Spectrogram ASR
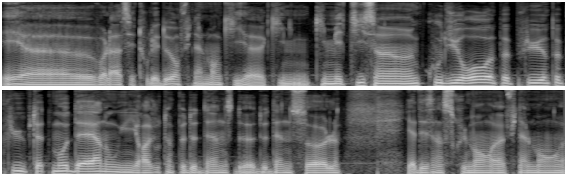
Et euh, voilà, c'est tous les deux finalement qui, euh, qui, qui, métissent un coup d'euro un peu plus, un peu plus peut-être moderne, où ils rajoutent un peu de dance, de, de dancehall. Il y a des instruments euh, finalement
